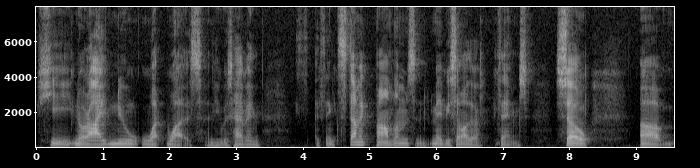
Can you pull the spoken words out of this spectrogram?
he nor I knew what was, and he was having, I think, stomach problems and maybe some other things. So, um,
